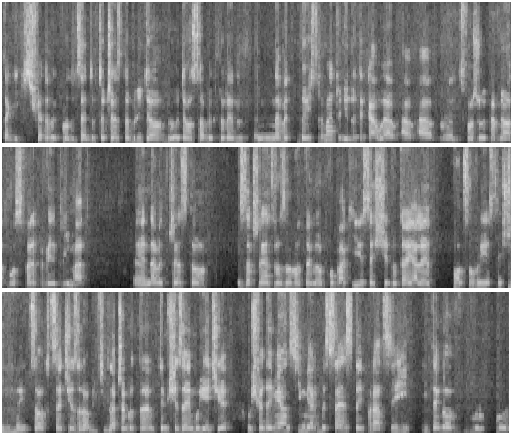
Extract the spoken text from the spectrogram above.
takich światowych producentów, to często byli to, były to osoby, które nawet do instrumentu nie dotykały, a, a, a e, tworzyły pewną atmosferę, pewien klimat. E, nawet często zaczynając rozmowę od tego, chłopaki, jesteście tutaj, ale po co wy jesteście tutaj? Co chcecie zrobić? Dlaczego to, tym się zajmujecie? Uświadamiając im jakby sens tej pracy i, i tego, w, w,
